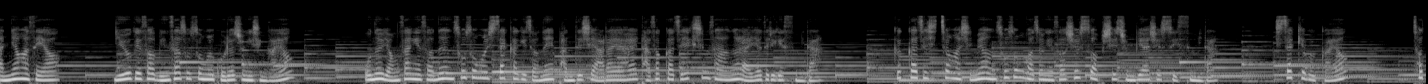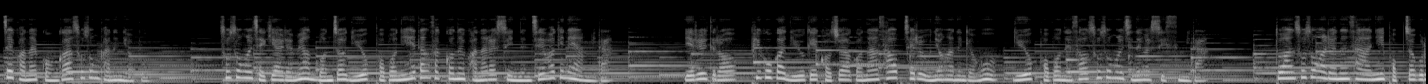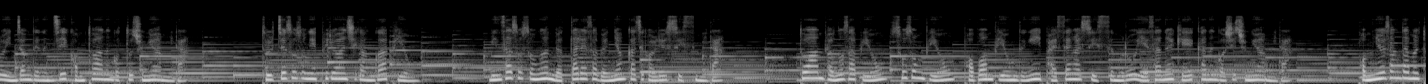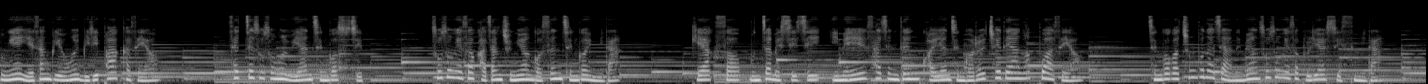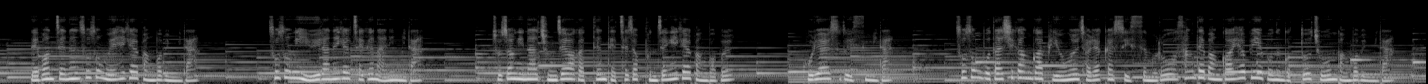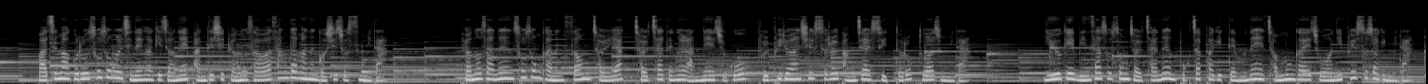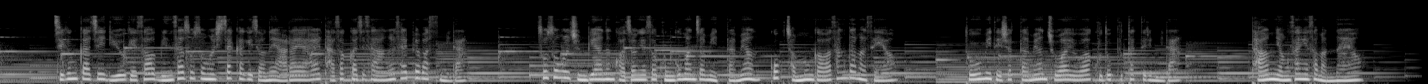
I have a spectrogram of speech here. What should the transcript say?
안녕하세요. 뉴욕에서 민사소송을 고려 중이신가요? 오늘 영상에서는 소송을 시작하기 전에 반드시 알아야 할 다섯 가지 핵심 사항을 알려드리겠습니다. 끝까지 시청하시면 소송 과정에서 실수 없이 준비하실 수 있습니다. 시작해볼까요? 첫째 관할권과 소송 가능 여부. 소송을 제기하려면 먼저 뉴욕 법원이 해당 사건을 관할할 수 있는지 확인해야 합니다. 예를 들어 피고가 뉴욕에 거주하거나 사업체를 운영하는 경우 뉴욕 법원에서 소송을 진행할 수 있습니다. 또한 소송하려는 사안이 법적으로 인정되는지 검토하는 것도 중요합니다. 둘째 소송에 필요한 시간과 비용. 민사소송은 몇 달에서 몇 년까지 걸릴 수 있습니다. 또한 변호사 비용, 소송 비용, 법원 비용 등이 발생할 수 있으므로 예산을 계획하는 것이 중요합니다. 법률 상담을 통해 예상 비용을 미리 파악하세요. 셋째 소송을 위한 증거 수집. 소송에서 가장 중요한 것은 증거입니다. 계약서, 문자 메시지, 이메일, 사진 등 관련 증거를 최대한 확보하세요. 증거가 충분하지 않으면 소송에서 불리할 수 있습니다. 네 번째는 소송 외 해결 방법입니다. 소송이 유일한 해결책은 아닙니다. 조정이나 중재와 같은 대체적 분쟁 해결 방법을 고려할 수도 있습니다. 소송보다 시간과 비용을 절약할 수 있으므로 상대방과 협의해보는 것도 좋은 방법입니다. 마지막으로 소송을 진행하기 전에 반드시 변호사와 상담하는 것이 좋습니다. 변호사는 소송 가능성, 전략, 절차 등을 안내해주고 불필요한 실수를 방지할 수 있도록 도와줍니다. 뉴욕의 민사소송 절차는 복잡하기 때문에 전문가의 조언이 필수적입니다. 지금까지 뉴욕에서 민사소송을 시작하기 전에 알아야 할 다섯 가지 사항을 살펴봤습니다. 소송을 준비하는 과정에서 궁금한 점이 있다면 꼭 전문가와 상담하세요. 도움이 되셨다면 좋아요와 구독 부탁드립니다. 다음 영상에서 만나요.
